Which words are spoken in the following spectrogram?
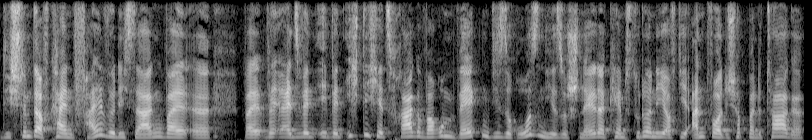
Die stimmt auf keinen Fall, würde ich sagen, weil, äh, weil also wenn, wenn ich dich jetzt frage, warum welken diese Rosen hier so schnell, da kämst du doch nicht auf die Antwort, ich habe meine Tage.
